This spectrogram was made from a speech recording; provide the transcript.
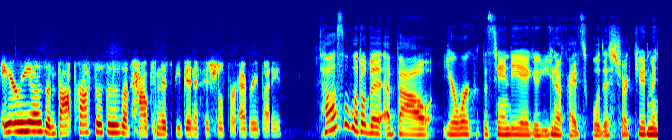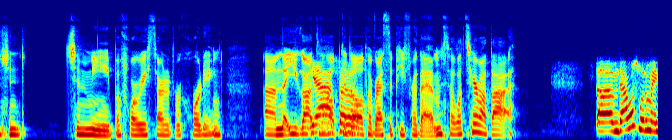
areas and thought processes of how can this be beneficial for everybody. Tell us a little bit about your work with the San Diego Unified School District. You had mentioned to me before we started recording um, that you got yeah, to help so, develop a recipe for them. So let's hear about that. Um, that was one of my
